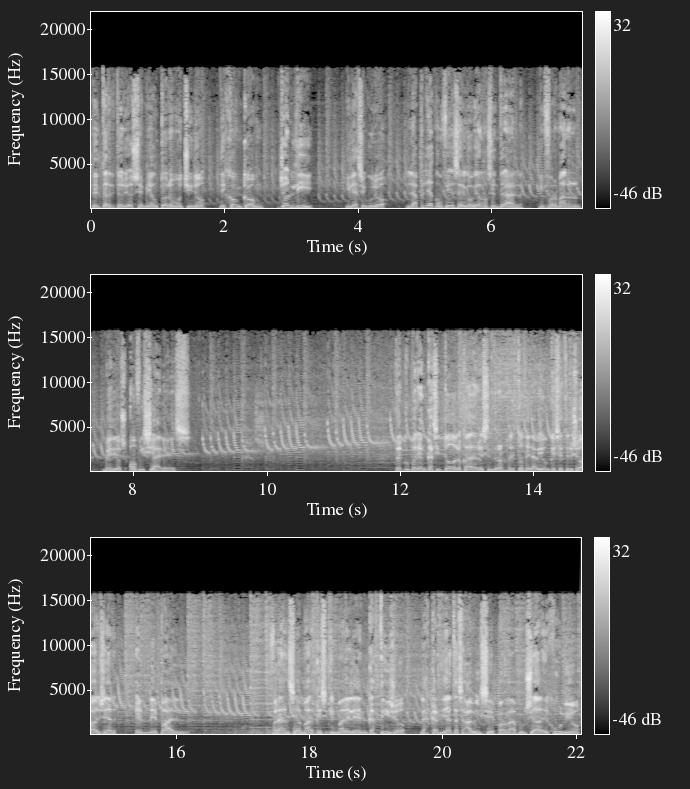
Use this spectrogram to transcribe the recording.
del territorio semiautónomo chino de Hong Kong, John Lee, y le aseguró la plena confianza del gobierno central, informaron medios oficiales. Recuperan casi todos los cadáveres entre los restos del avión que se estrelló ayer en Nepal. Francia, Márquez y Marilén Castillo, las candidatas a vice para la pulseada de junio,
